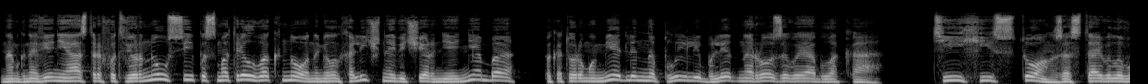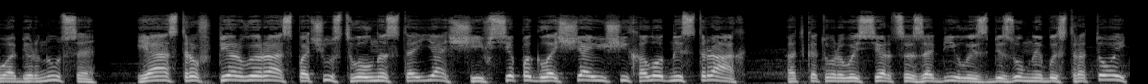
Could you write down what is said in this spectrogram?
на мгновение Астров отвернулся и посмотрел в окно на меланхоличное вечернее небо, по которому медленно плыли бледно-розовые облака. Тихий стон заставил его обернуться, и Астров первый раз почувствовал настоящий, всепоглощающий холодный страх, от которого сердце забилось с безумной быстротой,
